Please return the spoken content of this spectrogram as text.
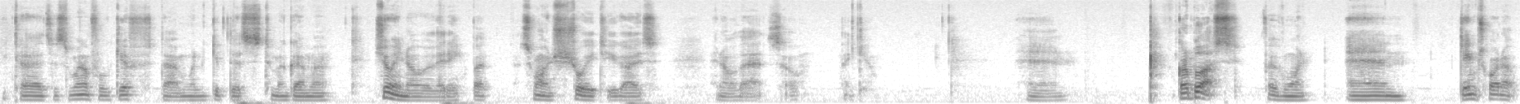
because it's a wonderful gift that I'm going to give this to my grandma. She already know already, but I just want to show it to you guys and all that, so thank you. And God bless for everyone. And Game Squad out.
